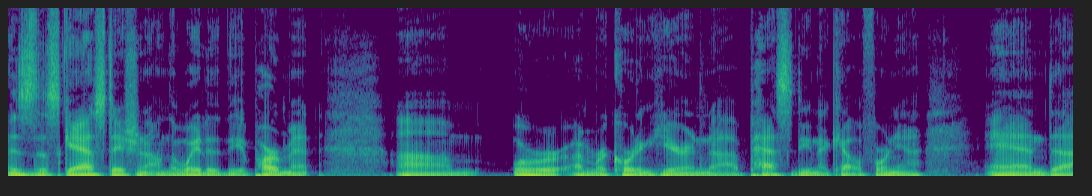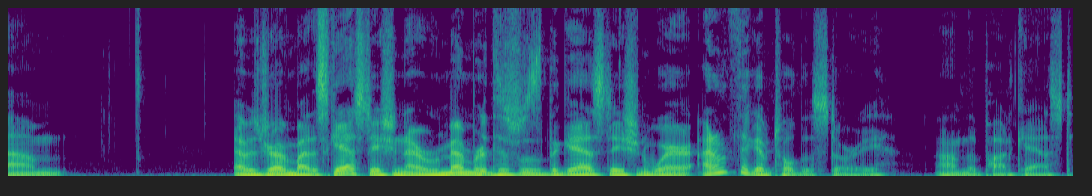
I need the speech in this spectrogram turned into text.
is this gas station on the way to the apartment um, where i'm recording here in uh, pasadena california. And um, i was driving by this gas station i remember this was the gas station where i don't think i've told this story on the podcast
